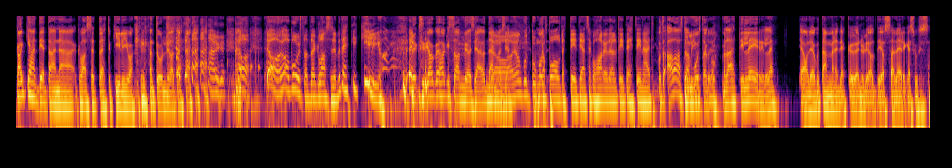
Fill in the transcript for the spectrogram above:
kaikkihan tietää nämä klassit tehty kiljua kemian tunnilla. joo, joo, joo, muistan tämän klassisen. Me tehtiin kiljua. Joku johonkin sammioisia tämmöisiä. Joo, jonkun tukka Mut, poltettiin, tiedätkö, kun harjoiteltiin, tehtiin näitä. Mutta ala muistan, kun me lähdettiin leirille, ja oli joku tämmöinen, tiedätkö, yön yli oltiin jossain leirikeskuksessa.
